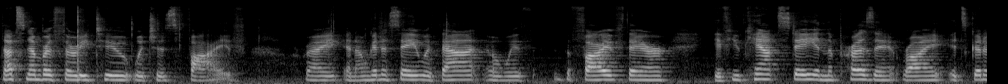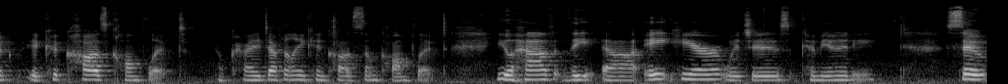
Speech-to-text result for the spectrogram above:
That's number 32, which is five, right? And I'm going to say with that, uh, with the five there, if you can't stay in the present, right, it's going to, it could cause conflict. Okay, definitely can cause some conflict. You have the uh, eight here, which is community. So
